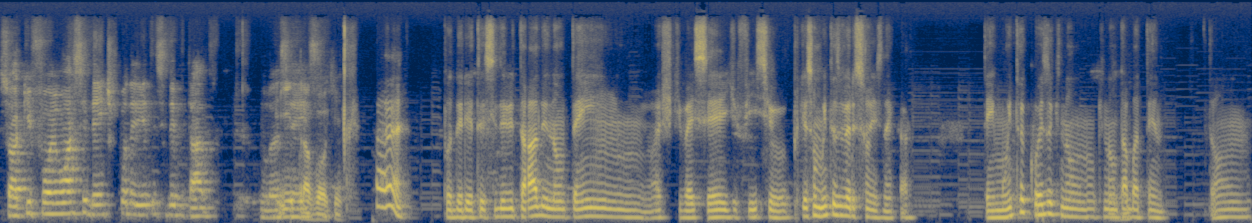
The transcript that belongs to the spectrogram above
Só que foi um acidente que poderia ter sido evitado. O lance é esse. travou aqui. É, poderia ter sido evitado e não tem. Acho que vai ser difícil, porque são muitas versões, né, cara? Tem muita coisa que não, que não tá batendo. Então,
